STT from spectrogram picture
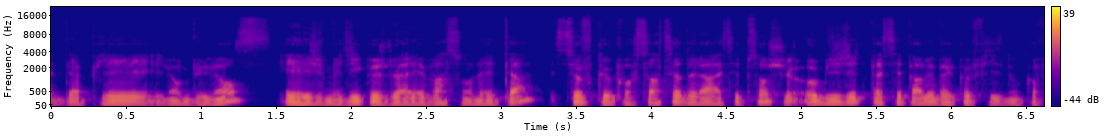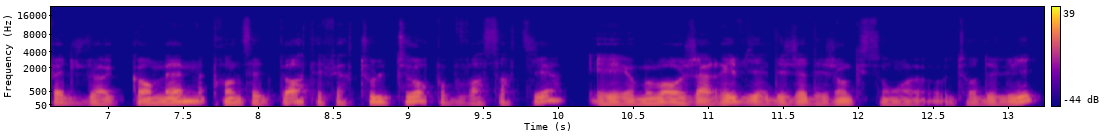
d'appeler l'ambulance et je me dis que je dois aller voir son état. Sauf que pour sortir de la réception, je suis obligé de passer par le back-office. Donc en fait, je dois quand même prendre cette porte et faire tout le tour pour pouvoir sortir. Et au moment où j'arrive, il y a déjà des gens qui sont euh, autour de lui.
